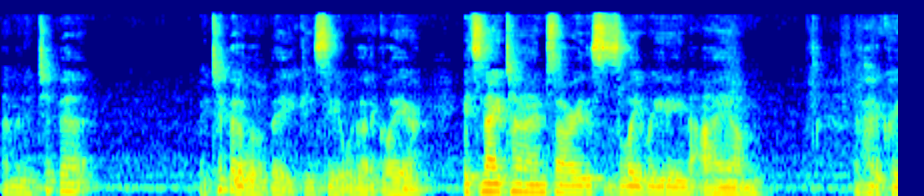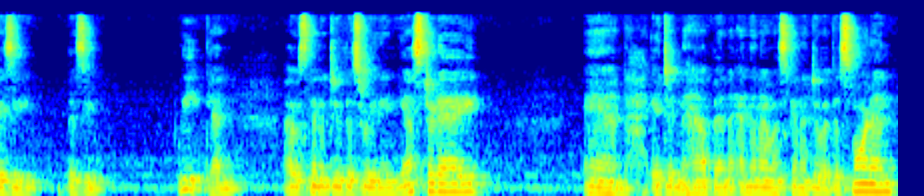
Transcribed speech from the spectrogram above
I'm going to tip it. I tip it a little bit, you can see it without a glare. It's nighttime. Sorry, this is a late reading. I um, I've had a crazy busy week, and I was going to do this reading yesterday, and it didn't happen. And then I was going to do it this morning,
